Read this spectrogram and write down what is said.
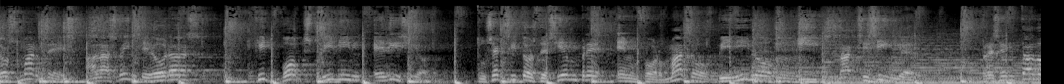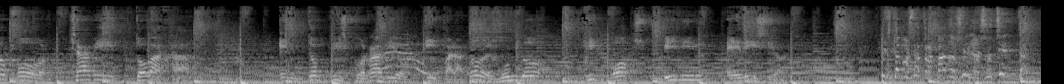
Los martes a las 20 horas, Hitbox Vinyl Edition. Tus éxitos de siempre en formato vinilo y maxi single. Presentado por Xavi Tobaja. En Top Disco Radio y para todo el mundo, Hitbox Vinyl Edition. ¡Estamos atrapados en los 80!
